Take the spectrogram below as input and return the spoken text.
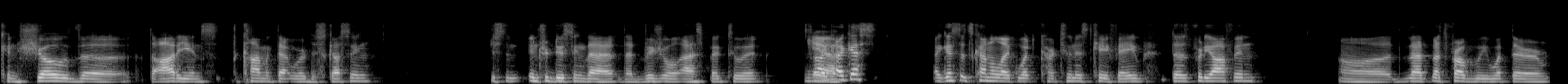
can show the the audience the comic that we're discussing. Just in, introducing that that visual aspect to it. So yeah. I, I guess i guess it's kind of like what cartoonist kayfabe does pretty often. Uh that that's probably what they're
